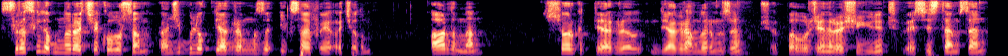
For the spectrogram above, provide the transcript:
Sırasıyla bunları açacak olursam önce blok diyagramımızı ilk sayfaya açalım. Ardından circuit diyagramlarımızı şu Power Generation Unit ve Systems'ten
